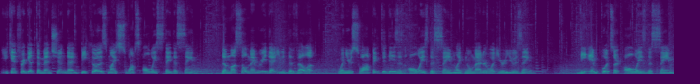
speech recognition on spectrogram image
you can't forget to mention that because my swaps always stay the same, the muscle memory that you develop when you're swapping to these is always the same. Like, no matter what you're using, the inputs are always the same.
